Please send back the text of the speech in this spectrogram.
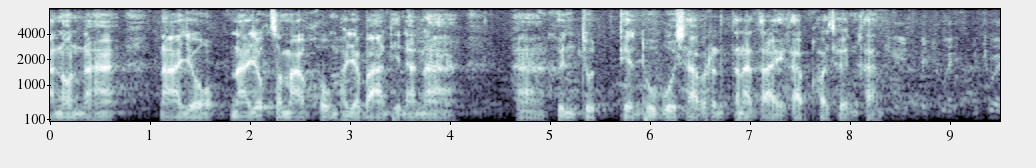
านนท์นะฮะนายกนายกสมาคมพยาบาลทีนานาขึ้นจุดเทียนทูปบูชาพระรัตนตรัยครับ ขอเชิญครับไปช่วยไปช่วย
